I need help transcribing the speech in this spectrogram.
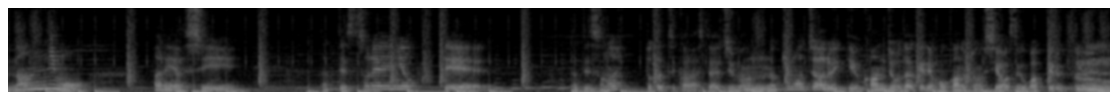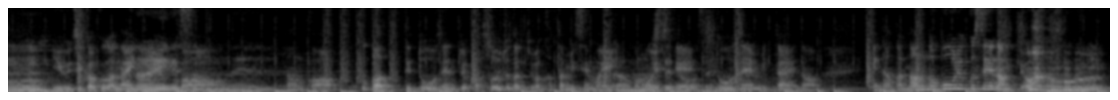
うん。何にもあれやしだってそれによってだってその人たちからしたら自分の気持ち悪いっていう感情だけで他の人の幸せを奪ってるってういう,、自覚がないとないいうかなんか奪って当然というかそういう人たちは肩身狭い思いして当然みたいなえなんか何の暴力性なんて思う、うん。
